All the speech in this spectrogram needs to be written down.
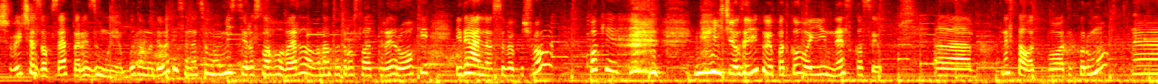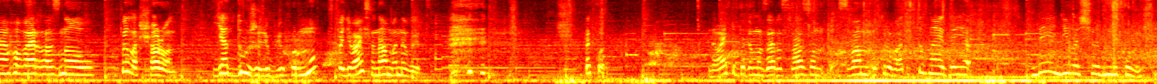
швидше за все перезимує. Будемо дивитися, на цьому місці росла говерла, вона тут росла три роки, ідеально себе почувала, поки мій чоловік випадково її не скосив. Не стала купувати хурму говерла знову, купила шарон. Я дуже люблю хурму, сподіваюся, вона в мене виросте. Так от, давайте будемо зараз разом з вами укривати. Хто знає, де я, де я діла ще одну рукавицю?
